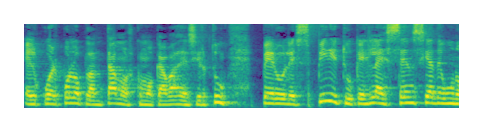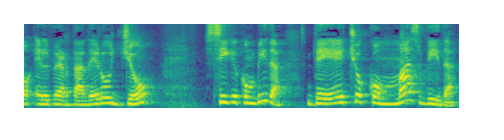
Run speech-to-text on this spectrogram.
el cuerpo lo plantamos, como acabas de decir tú, pero el espíritu, que es la esencia de uno, el verdadero yo, sigue con vida, de hecho con más vida.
